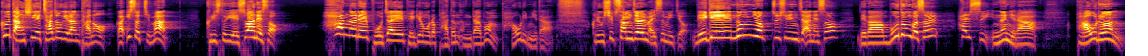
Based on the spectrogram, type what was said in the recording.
그 당시에 자족이라는 단어가 있었지만 그리스도 예수 안에서 하늘의 보좌의 배경으로 받은 응답은 바울입니다. 그리고 13절 말씀이죠. 내게 능력 주시는 자 안에서 내가 모든 것을 할 수 있느니라. 바울은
